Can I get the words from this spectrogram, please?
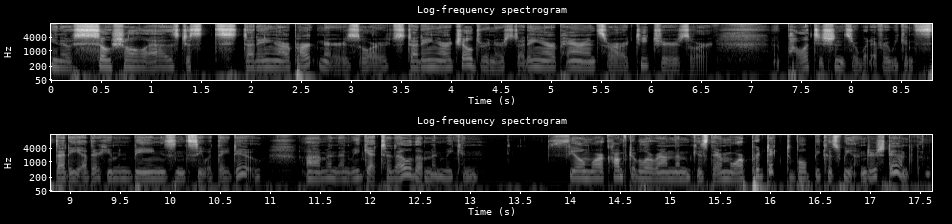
you know, social as just studying our partners or studying our children or studying our parents or our teachers or politicians or whatever. We can study other human beings and see what they do. Um, and then we get to know them and we can feel more comfortable around them because they're more predictable because we understand them.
